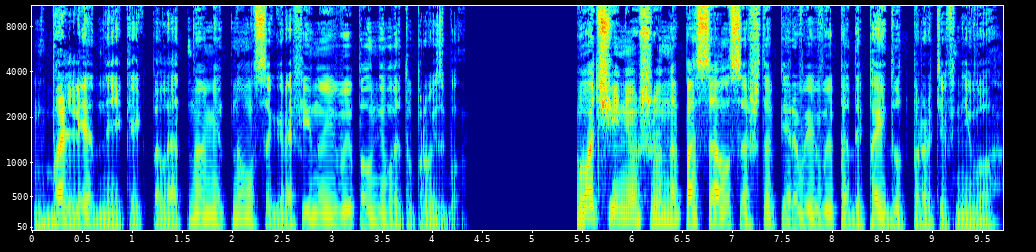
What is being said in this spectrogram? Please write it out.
бледный как полотно, метнулся к графину и выполнил эту просьбу. Очень уж он опасался, что первые выпады пойдут против него.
